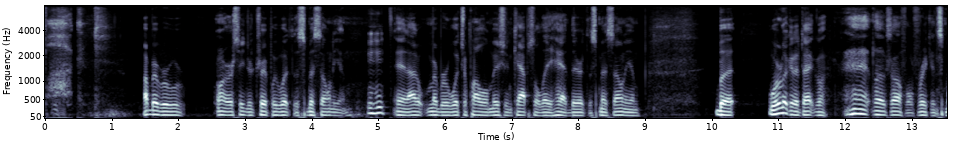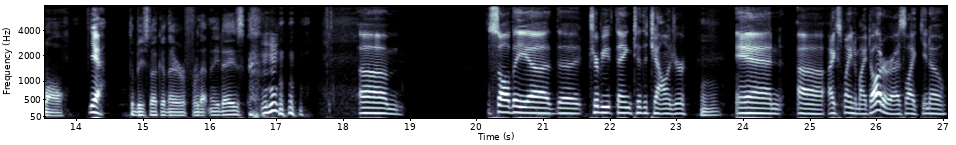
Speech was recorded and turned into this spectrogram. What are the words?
Fuck. I remember on our senior trip, we went to the Smithsonian, Mm-hmm. and I don't remember which Apollo mission capsule they had there at the Smithsonian, but we're looking at that going, that looks awful freaking small Yeah. to be stuck in there for that many days. Um, saw the uh, the tribute thing to the Challenger, and uh, I explained to my daughter, I was like, you know,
